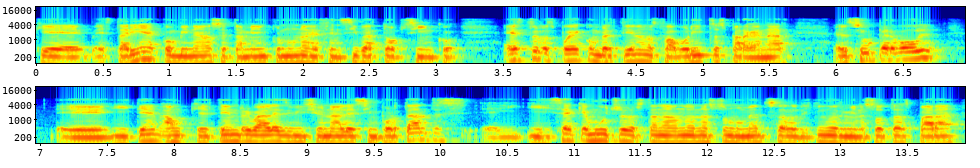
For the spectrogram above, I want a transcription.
que estaría combinándose también con una defensiva top 5. Esto los puede convertir en los favoritos para ganar el Super Bowl. Eh, y aunque tienen rivales divisionales importantes, y, y, sé que muchos están dando en estos momentos a los vikingos de Minnesota para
